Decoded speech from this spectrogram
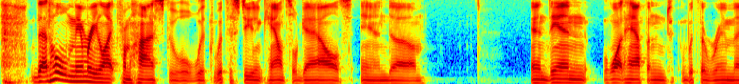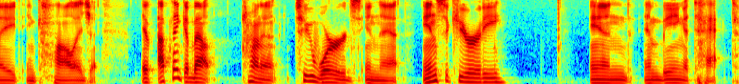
that whole memory, like from high school, with with the student council gals, and um, and then what happened with the roommate in college. If I think about kind of two words in that insecurity and and being attacked,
